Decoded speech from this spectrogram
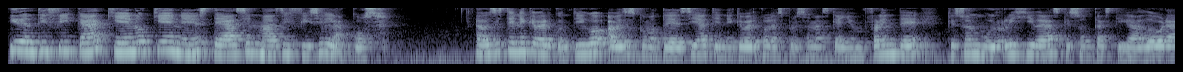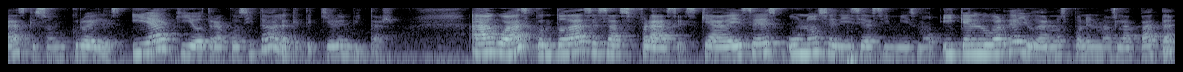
Identifica quién o quiénes te hacen más difícil la cosa. A veces tiene que ver contigo, a veces como te decía, tiene que ver con las personas que hay enfrente, que son muy rígidas, que son castigadoras, que son crueles. Y aquí otra cosita a la que te quiero invitar. Aguas con todas esas frases que a veces uno se dice a sí mismo y que en lugar de ayudarnos ponen más la pata,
